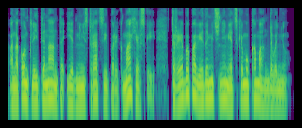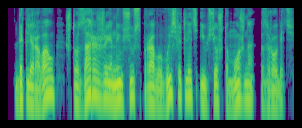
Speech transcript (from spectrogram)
а наконт лейтенанта і адміністрацыі парыкмахерскай трэба паведаміць нямецкаму камандаванню дэкляраваў, што зараз жа яны ўсю справу высветляць і ўсё, што можна зробяць.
